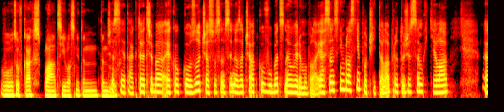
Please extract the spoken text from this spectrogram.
v uvozovkách splácí vlastně ten, ten dluh. Přesně tak. To je třeba jako kouzlo času jsem si na začátku vůbec neuvědomovala. Já jsem s ním vlastně počítala, protože jsem chtěla uh,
